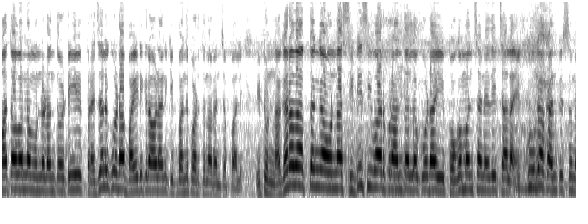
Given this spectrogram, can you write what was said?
వాతావరణం ఉండడంతో ప్రజలు కూడా బయటికి రావడానికి ఇబ్బంది పడుతున్నారని చెప్పాలి. ఇటు నగర వ్యాప్తంగా ఉన్న సిటీ శివారు ప్రాంతాల్లో కూడా ఈ పొగమంచు అనేది చాలా ఎక్కువగా కనిపిస్తున్న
